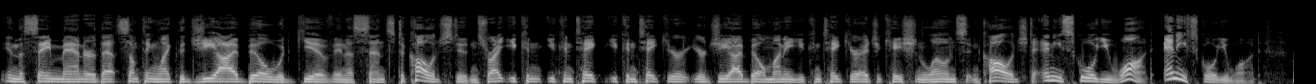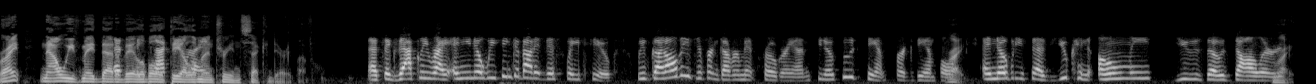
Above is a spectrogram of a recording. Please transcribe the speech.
in the same manner that something like the GI Bill would give, in a sense, to college students, right? You can you can take you can take your your GI Bill money, you can take your education loans in college to any school you want, any school you want, right? Now we've made that That's available exactly at the right. elementary and secondary level. That's exactly right. And you know, we think about it this way too. We've got all these different government programs, you know, food stamps, for example. Right. And nobody says you can only use those dollars Right.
